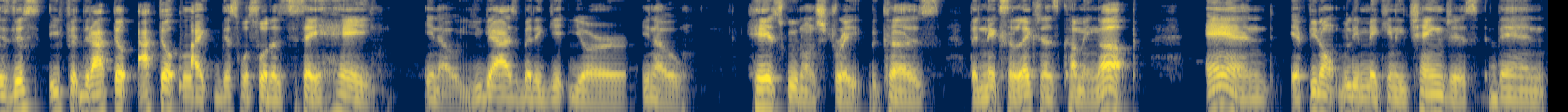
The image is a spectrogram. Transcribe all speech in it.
is this did I feel I felt like this was sort of to say, hey, you know, you guys better get your, you know, head screwed on straight because the next election is coming up. And if you don't really make any changes, then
